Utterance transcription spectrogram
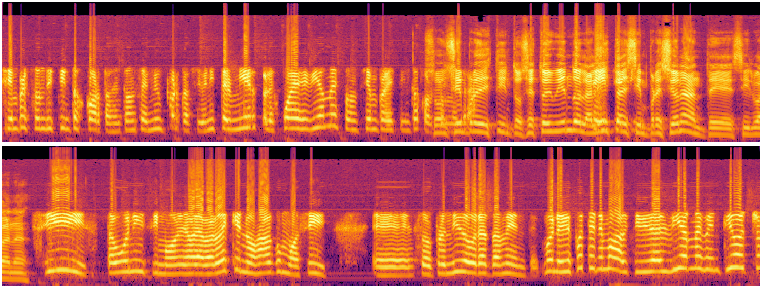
siempre son distintos cortos, entonces no importa si viniste el miércoles, jueves y viernes, son siempre distintos cortos. Son siempre distintos, estoy viendo la lista, es impresionante, Silvana. Sí, está buenísimo, la verdad es que nos ha como así eh, sorprendido gratamente. Bueno, y después tenemos actividad el viernes 28,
